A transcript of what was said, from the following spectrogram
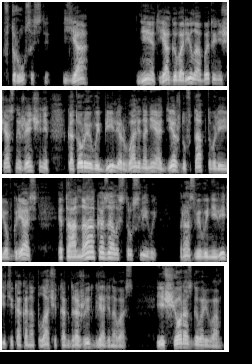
в трусости? Я? Нет, я говорила об этой несчастной женщине, которую вы били, рвали на ней одежду, втаптывали ее в грязь. Это она оказалась трусливой. Разве вы не видите, как она плачет, как дрожит, глядя на вас? Еще раз говорю вам,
